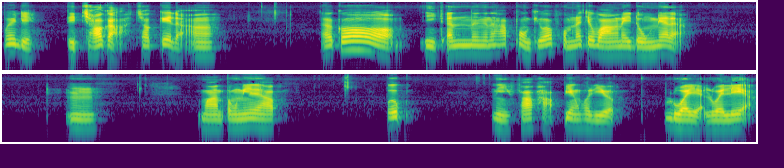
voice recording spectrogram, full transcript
ไม่ดิติดช็อคอะช็อกเก็ตอะแล้วก็ อีกอันนึงนะครับ ผมคิดว่าผมน่าจะวางในดงเนี่ยแหละ อืมวาตรงนี้เลยครับปุ๊บ นี่ฟ้าผ่าเปียงพอดีแบบรวยอะรวยเละอะ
